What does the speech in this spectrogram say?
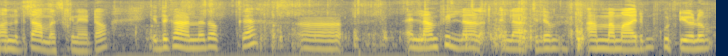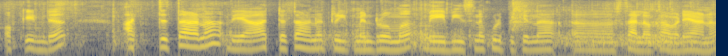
വന്നിട്ട് താമസിക്കുന്നത് കേട്ടോ ഇത് കാണുന്നതൊക്കെ എല്ലാം ഫില്ലാണ്. എല്ലാത്തിലും അമ്മമാരും കുട്ടികളും ഒക്കെ ഉണ്ട്. അറ്റത്താണ് ദേ ആ അറ്റത്താണ് ട്രീറ്റ്മെന്റ് റൂം ബേബീസിനെ കുളിപ്പിക്കുന്ന സ്ഥലമൊക്കെ അവിടെയാണ്.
